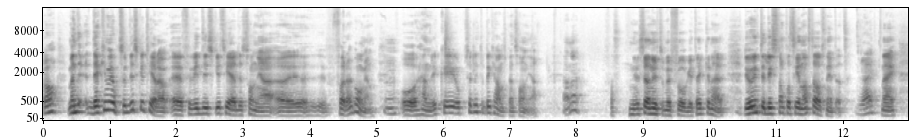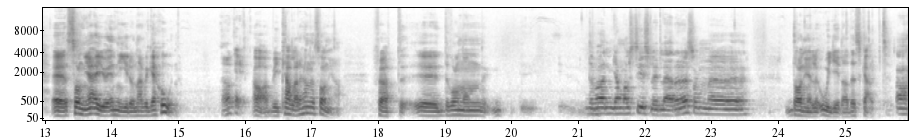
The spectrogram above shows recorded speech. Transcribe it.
Ja, men det, det kan vi också diskutera. eh, För vi diskuterade Sonja eh, förra gången. Och Henrik är ju också lite bekant med Sonja. Eller? Fast nu ser han ut som ett frågetecken här. Du har ju inte lyssnat på senaste avsnittet. Nej? Nej, eh, Sonja är ju Eniro Navigation. Ja, Okej. Ja, vi kallar henne Sonja. För att det var någon Det var en gammal styrslöjdlärare som... Daniel ogillade skarpt. ja,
